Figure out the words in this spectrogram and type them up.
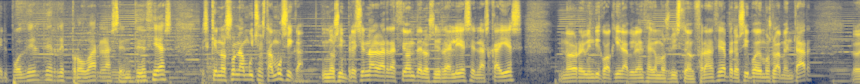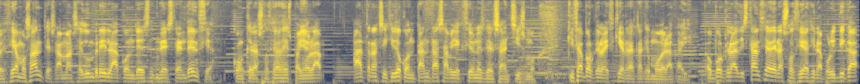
el poder de reprobar las sentencias. Es que nos suena mucho esta música y nos impresiona la reacción de los israelíes en las calles. No reivindico aquí la violencia que hemos visto en Francia, pero sí podemos lamentar, lo decíamos antes, la mansedumbre y la condescendencia con que la sociedad española ha transigido con tantas abyecciones del sanchismo. Quizá porque la izquierda es la que mueve la calle, o porque la distancia de la sociedad y la política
